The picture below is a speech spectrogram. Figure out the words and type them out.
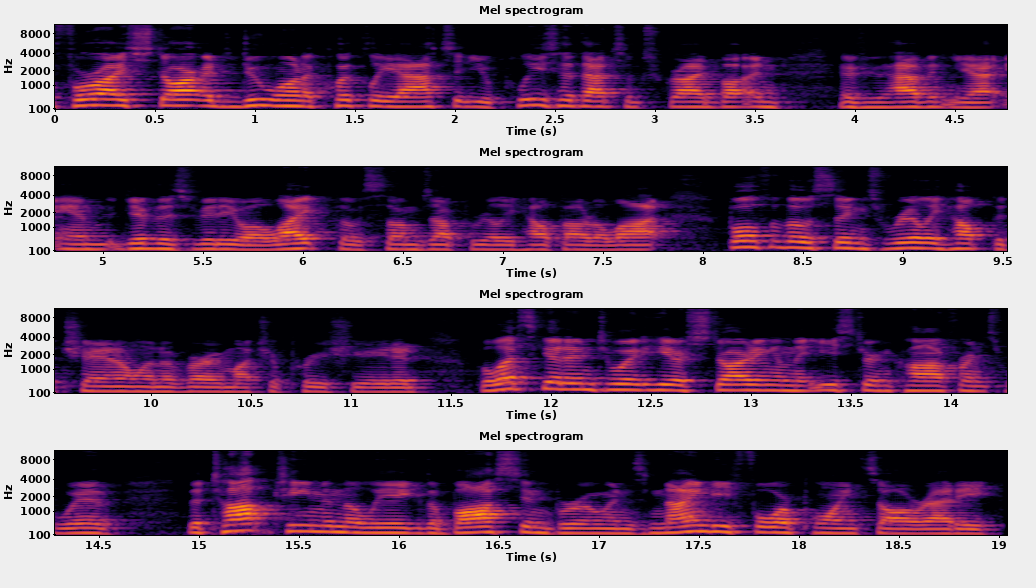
before I start, I do want to quickly ask that you please hit that subscribe button if you haven't yet and give this video a like. Those thumbs up really help out a lot. Both of those things really help the channel and are very much appreciated. But let's get into it here, starting in the Eastern Conference with the top team in the league, the Boston Bruins, 94 points already.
